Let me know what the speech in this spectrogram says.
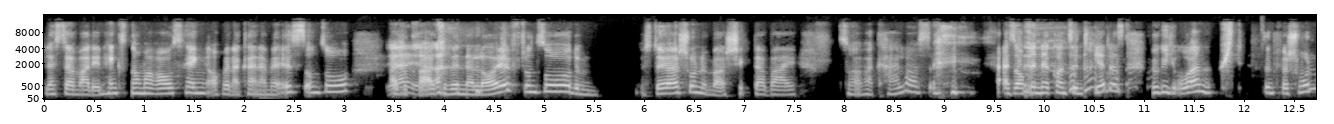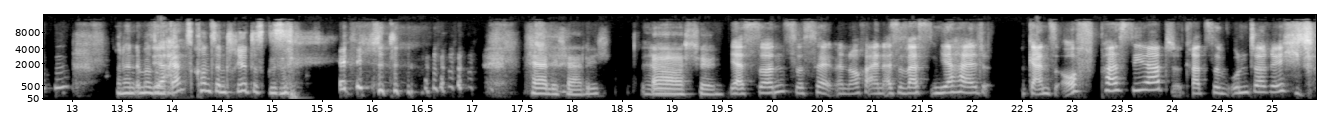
lässt ja mal den Hengst nochmal raushängen, auch wenn er keiner mehr ist und so. Also ja, gerade ja. wenn er läuft und so, dann ist der ja schon immer schick dabei. So, aber Carlos, also auch wenn der konzentriert ist, wirklich Ohren sind verschwunden und dann immer so ja. ein ganz konzentriertes Gesicht. herrlich, herrlich. Ja. Ah, schön. Ja, sonst, was fällt mir noch ein? Also, was mir halt ganz oft passiert, gerade im Unterricht,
